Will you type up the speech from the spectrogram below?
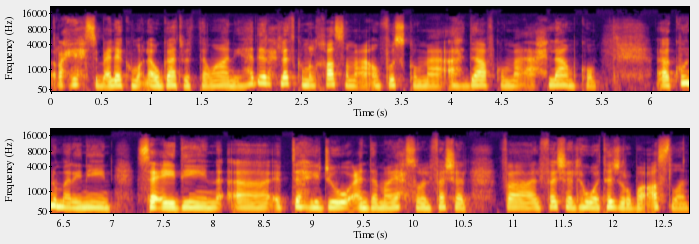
راح يحسب عليكم الأوقات والثواني. هذه رحلتكم الخاصة مع أنفسكم مع أهدافكم مع أحلامكم. آه، كونوا مرنين سعيدين آه، ابتهجوا عندما يحصل الفشل. فالفشل هو تجربة أصلا.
